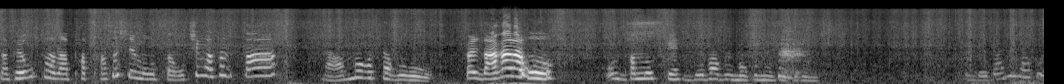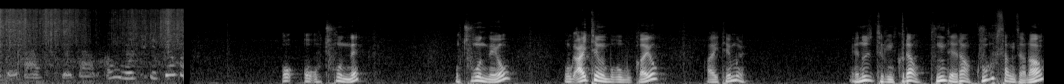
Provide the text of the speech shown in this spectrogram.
나 배고파. 나 밥 5시에 먹었다고. 친구가 사줬다. 나안 먹었다고. 빨리 나가라고. 밥 먹게. 내 밥을 먹으면서 지금. 어, 어, 죽었네? 어, 죽었네요? 어, 아이템을 먹어볼까요? 아이템을. 에너지 드링크랑 붕대랑 구급상자랑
